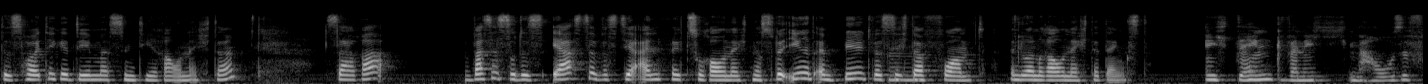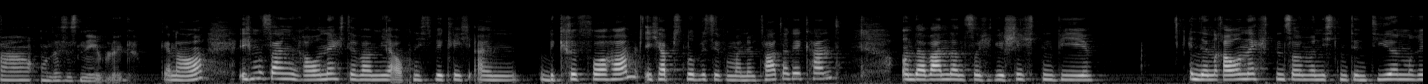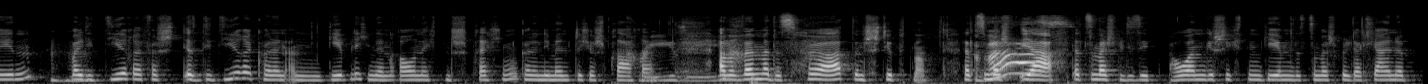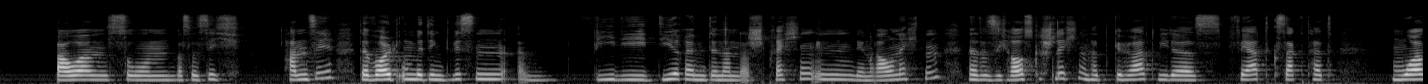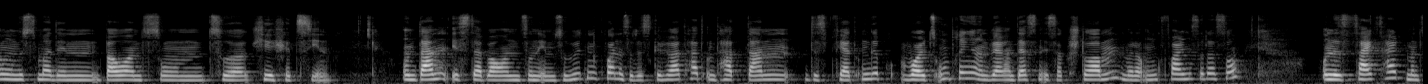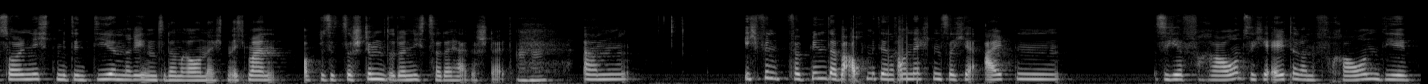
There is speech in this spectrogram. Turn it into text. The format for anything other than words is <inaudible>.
Das heutige Thema sind die Rauhnächte. Sarah, was ist so das Erste, was dir einfällt zu Rauhnächten? Hast du da irgendein Bild, was sich da formt, wenn du an Rauhnächte denkst? Ich denke, wenn ich nach Hause fahre und es ist neblig. Genau. Ich muss sagen, Rauhnächte war mir auch nicht wirklich ein Begriff vorher. Ich habe es nur ein bisschen von meinem Vater gekannt. Und da waren dann solche Geschichten wie, in den Rauhnächten soll man nicht mit den Tieren reden, weil die Tiere, also die Tiere können angeblich in den Rauhnächten sprechen, können die menschliche Sprache. Crazy. Aber wenn man das hört, dann stirbt man. Da zum Was? Beispiel, ja, da zum Beispiel diese Bauerngeschichten gegeben, dass zum Beispiel der kleine Bauernsohn, was weiß ich, Hansi, der wollte unbedingt wissen, ähm, wie die Tiere miteinander sprechen in den Rauhnächten. Dann hat er sich rausgeschlichen und hat gehört, wie das Pferd gesagt hat, morgen müssen wir den Bauernsohn zur Kirche ziehen. Und dann ist der Bauernsohn eben so wütend geworden, dass er das gehört hat und hat dann das Pferd wollte es umbringen und währenddessen ist er gestorben, weil er umgefallen ist oder so. Und es zeigt halt, man soll nicht mit den Tieren reden zu den Rauhnächten. Ich meine, ob das jetzt so stimmt oder nicht, sei dahergestellt. Ähm, ich finde, verbinde aber auch mit den Rauhnächten solche alten, solche Frauen, solche älteren Frauen, die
